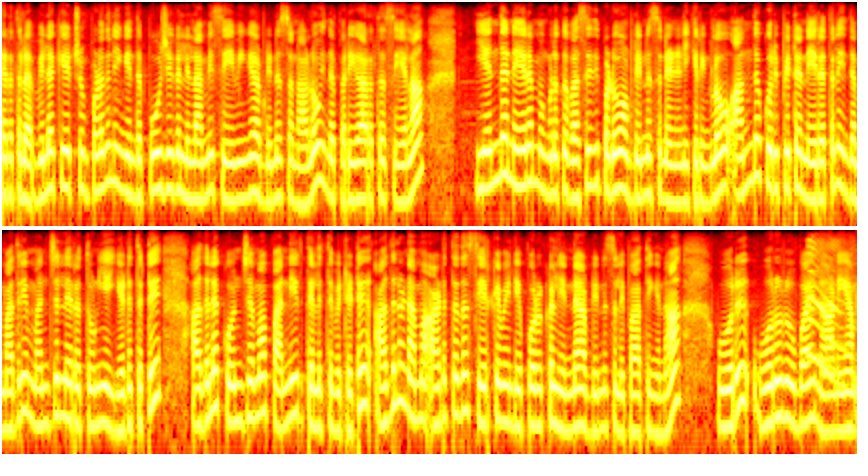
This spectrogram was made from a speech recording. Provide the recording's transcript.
நேரத்தில் விளக்கேற்றும் பொழுது நீங்கள் இந்த பூஜைகள் எல்லாமே செய்வீங்க அப்படின்னு சொன்னாலும் இந்த பரிகாரத்தை செய்யலாம். எந்த நேரம் உங்களுக்கு வசதிப்படும் அப்படின்னு சொல்லி நினைக்கிறீங்களோ அந்த குறிப்பிட்ட நேரத்தில் இந்த மாதிரி மஞ்சள் நிற துணியை எடுத்துட்டு அதில் கொஞ்சமாக பன்னீர் தெளித்து விட்டுட்டு அதில் நம்ம அடுத்ததாக சேர்க்க வேண்டிய பொருட்கள் என்ன அப்படின்னு சொல்லி பார்த்தீங்கன்னா ஒரு ஒரு ரூபாய் நாணயம்.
